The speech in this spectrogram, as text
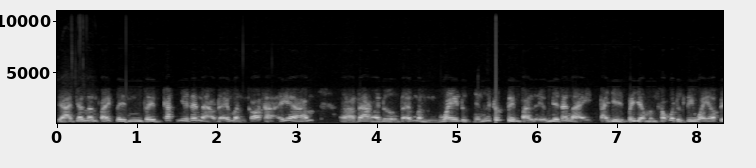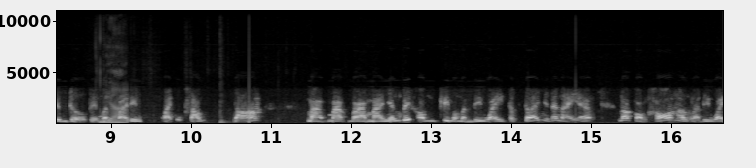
Dạ cho nên phải tìm tìm cách như thế nào để mình có thể à, à, ra ngoài đường để mình quay được những cái thước phim tài liệu như thế này. Tại vì bây giờ mình không có được đi quay ở phim trường thì mình Dạ. phải đi ngoài cuộc sống. Đó mà mà mà mà nhân biết không khi mà mình đi quay thực tế như thế này á nó còn khó hơn là đi quay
